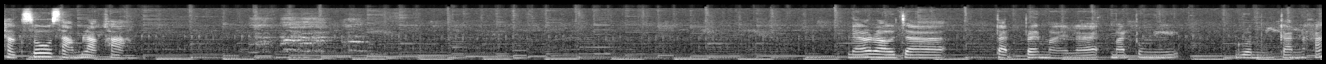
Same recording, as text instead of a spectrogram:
ถักโซ่ 3 หลักค่ะ แล้วเราจะตัดปลายไหมและมัดตรงนี้รวมกันนะคะ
